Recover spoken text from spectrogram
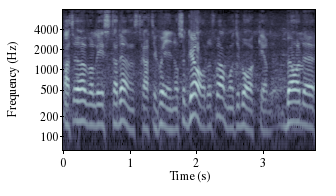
att överlista den strategin och så går det fram och tillbaka. Både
